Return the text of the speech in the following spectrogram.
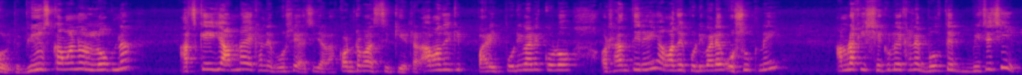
বলবে? ভিউজ কামানোর লোভ না? আজকে এই যে আমরা এখানে বসে আছি যারা কন্ট্রোভার্সি ক্রিয়েটার আমাদের কি পারি- পরিবারে কোনো অশান্তি নেই? আমাদের পরিবারে অসুখ নেই? আমরা কি সেগুলো এখানে বলতে বেঁচেছি?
